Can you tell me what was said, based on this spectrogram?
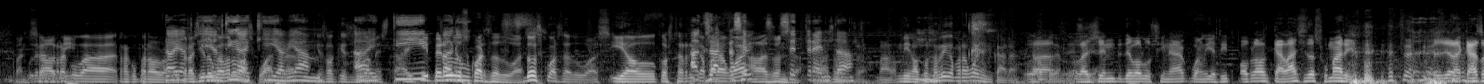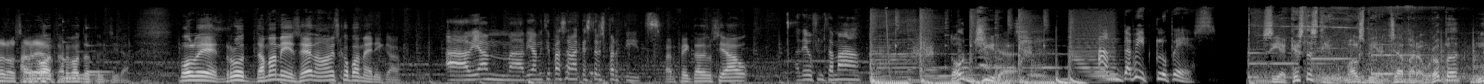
Quan podrem recuperar, recuperar No, l'horari. jo, Brasil el Equador tinc a les aquí, 4, aviam. que és el que es juga més tard. Haití, Perú, Perú. dos quarts de dues. Dos quarts de dues. I el Costa Exacte, Rica-Paraguai... A les 11. 7.30. Val, mira, el Costa Rica-Paraguai encara. La, la sí. gent deu al·lucinar quan li has dit obre el calaix de sumari. la gent a casa no sabeu. Argot, argot de tot gira. Molt bé, Ruth, demà més, eh? Demà més Copa Amèrica. Aviam, aviam què passa amb aquests tres partits. Perfecte, adeu-siau. Adéu, fins demà. Tot gira. amb David Clopés. Si aquest estiu vols viatjar per Europa, no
